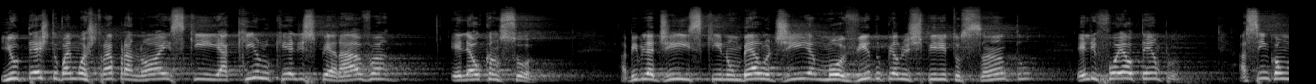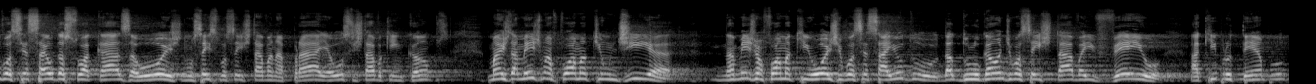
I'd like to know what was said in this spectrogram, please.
E o texto vai mostrar para nós que aquilo que ele esperava, ele alcançou. A Bíblia diz que num belo dia, movido pelo Espírito Santo, ele foi ao templo. Assim como você saiu da sua casa hoje, não sei se você estava na praia ou se estava aqui em Campos, mas da mesma forma que um dia, na mesma forma que hoje você saiu do, do lugar onde você estava e veio aqui para o templo,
